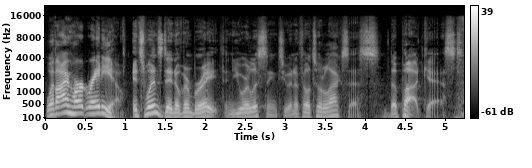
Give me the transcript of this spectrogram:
with iHeartRadio. It's Wednesday, November 8th, and you are listening to NFL Total Access, the podcast.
